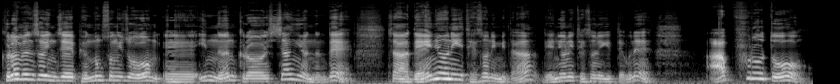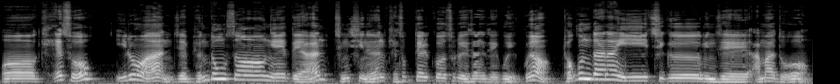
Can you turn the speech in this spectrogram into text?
그러면서 이제 변동성이 좀 예, 있는 그런 시장이었는데 자, 내년이 대선입니다. 내년이 대선이기 때문에 앞으로도 어 계속 이러한 이제 변동성에 대한 증시는 계속될 것으로 예상이 되고 있고요. 더군다나 이 지금 이제 아마도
